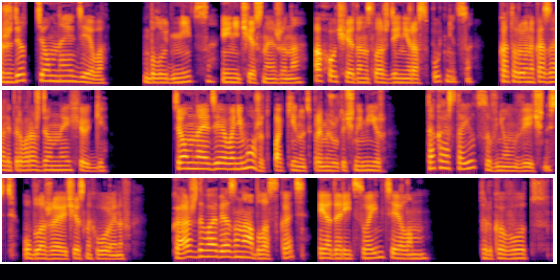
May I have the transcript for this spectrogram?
ждет темная дева. Блудница и нечестная жена, охочая до наслаждений распутница, которую наказали перворожденные Хёгги. Темная дева не может покинуть промежуточный мир, так и остается в нем вечность, ублажая честных воинов. Каждого обязана обласкать и одарить своим телом. Только вот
